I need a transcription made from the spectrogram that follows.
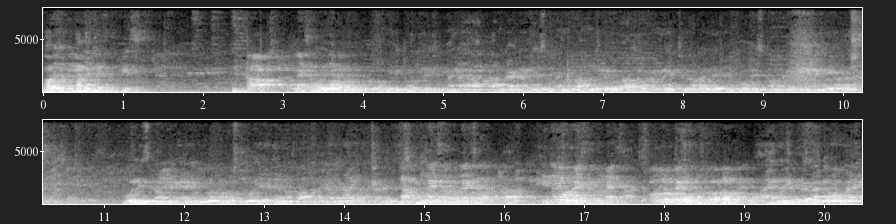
గౌరవ సభ్యులు గమనించండి సార్ ప్లీజ్ చేసుకున్న వాతావరణం పోలీస్ కంప్లైంట్ పోలీస్ కంప్లైంట్ మన వస్తువు ఏదైనా పాత్ర కానీ ఉన్నాయి ఉన్నాయి ఉన్నాయి ఉన్నాయి. ఉన్నాయి ఉన్నాయి. ఆయన చెప్పేదాన్ని ఉన్నాయి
